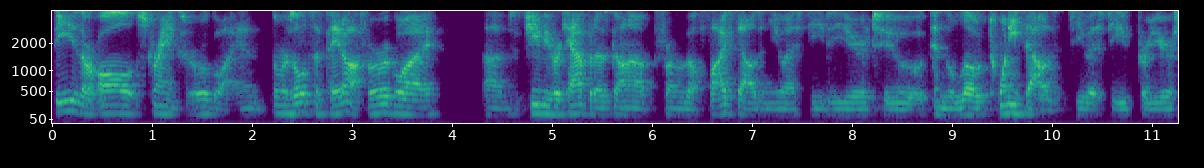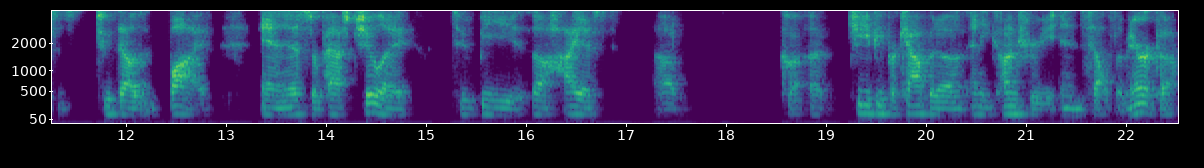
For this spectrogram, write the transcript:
these are all strengths for Uruguay, and the results have paid off. Uruguay um, GDP per capita has gone up from about 5,000 USD a year to in the low 20,000 USD per year since 2005. And it has surpassed Chile to be the highest uh, uh, GDP per capita of any country in South America.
